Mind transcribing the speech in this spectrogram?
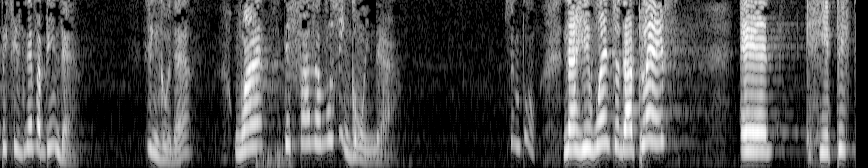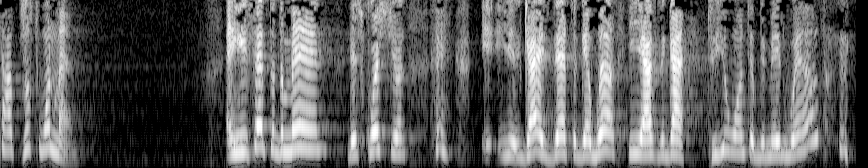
but he's never been there. He didn't go there. Why? The father wasn't going there. Simple. Now he went to that place and he picked out just one man. And he said to the man this question, you guy is there to get well. He asked the guy, Do you want to be made well?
